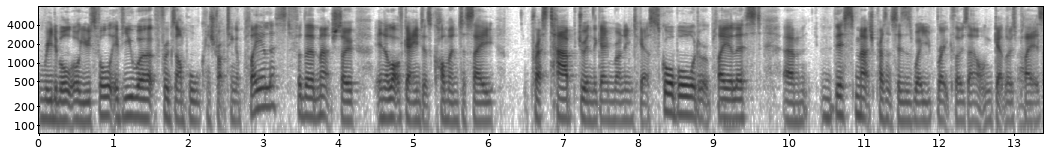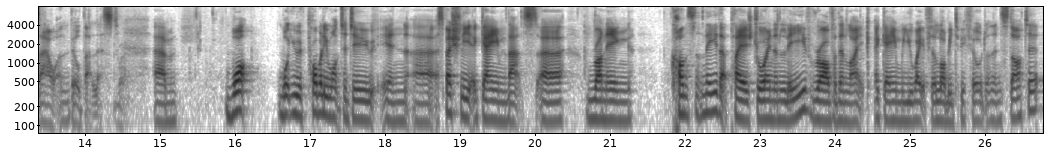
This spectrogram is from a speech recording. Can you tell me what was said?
readable or useful. If you were, for example, constructing a player list for the match, so in a lot of games it's common to say press tab during the game running to get a scoreboard or a player list. Um, this match presences is where you break those out and get those players out and build that list. Right. Um, what what you would probably want to do in uh, especially a game that's uh, running constantly that players join and leave rather than like a game where you wait for the lobby to be filled and then start it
